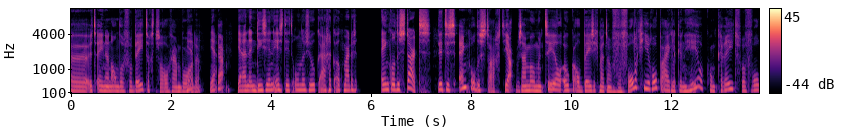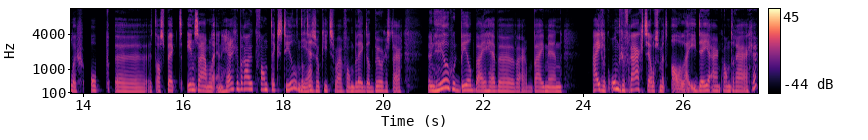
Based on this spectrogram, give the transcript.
uh, het een en ander verbeterd zal gaan worden. Ja, ja. ja. en in die zin is dit onderzoek eigenlijk ook maar de, enkel de start. Dit is enkel de start. Ja, we zijn momenteel ook al bezig met een vervolg hierop. Eigenlijk een heel concreet vervolg op uh, het aspect inzamelen en hergebruik van textiel. Dat is ook iets waarvan bleek dat burgers daar een heel goed beeld bij hebben, waarbij men eigenlijk ongevraagd zelfs met allerlei ideeën aankwam dragen.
